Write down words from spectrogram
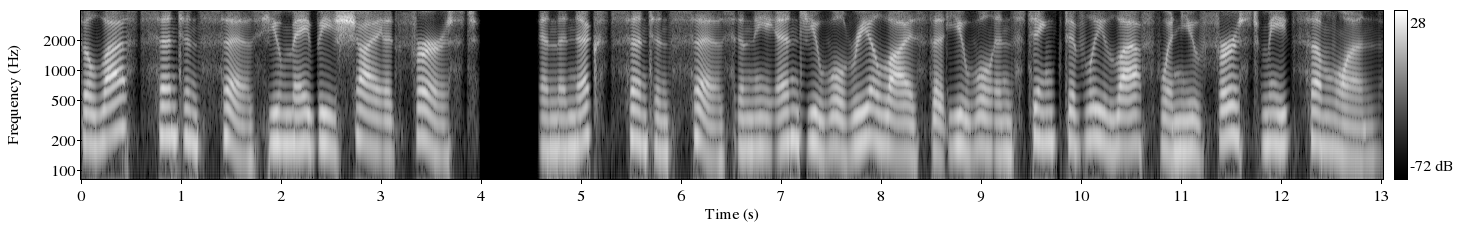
The last sentence says you may be shy at first, and the next sentence says in the end you will realize that you will instinctively laugh when you first meet someone.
